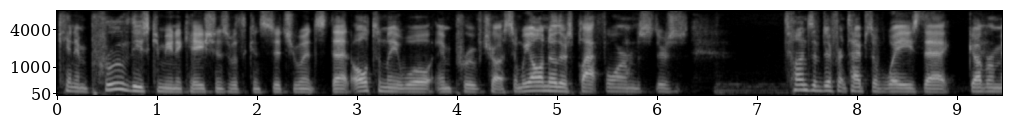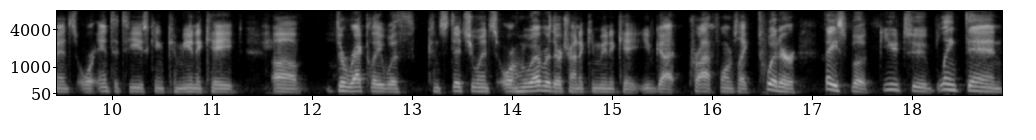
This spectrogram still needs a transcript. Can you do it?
can improve these communications with constituents that ultimately will improve trust? And we all know there's platforms, there's tons of different types of ways that governments or entities can communicate uh, directly with constituents or whoever they're trying to communicate. You've got platforms like Twitter, Facebook, YouTube, LinkedIn.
